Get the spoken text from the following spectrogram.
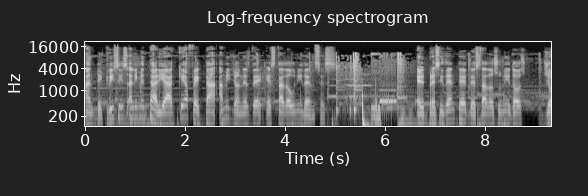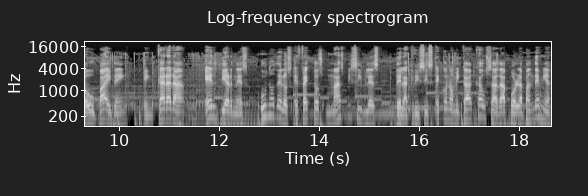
ante crisis alimentaria que afecta a millones de estadounidenses. El presidente de Estados Unidos, Joe Biden, encarará el viernes uno de los efectos más visibles de la crisis económica causada por la pandemia,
